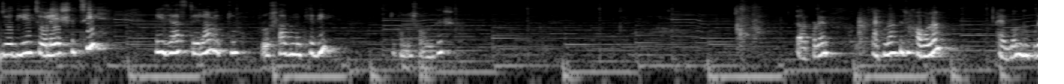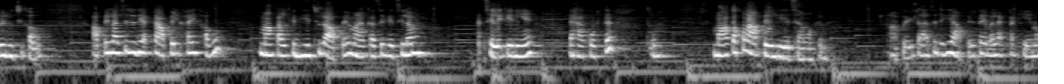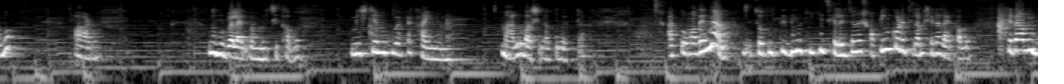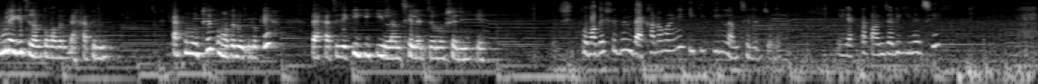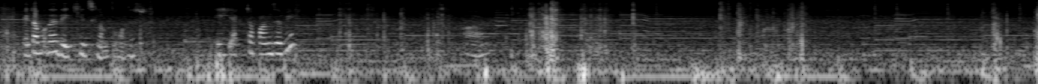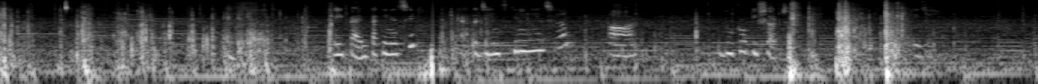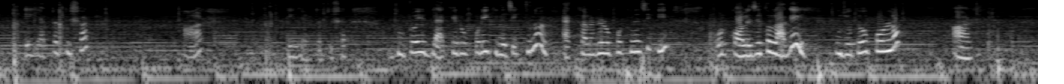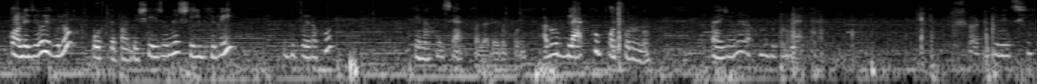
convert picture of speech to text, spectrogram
পুজো দিয়ে চলে এসেছি। এই জাস্ট এলাম, একটু প্রসাদ মুখে দিই, একটুখানি সন্দেশ। তারপরে এখন আর কিছু খাব না, একদম দুপুরে লুচি খাব। আপেল আছে, যদি একটা আপেল খাই খাব। মা কালকে দিয়েছিল আপেল, মায়ের কাছে গেছিলাম ছেলেকে নিয়ে দেখা করতে। তো মা তখন আপেল দিয়েছে আমাকে। আপেলটা আছে, দেখি আপেলটা এবেলা একটা খেয়ে নেব। আর দুপুরবেলা একদম লুচি খাব। মিষ্টি আমি খুব একটা খাই না। ভালোবাসি না খুব একটা। আর তোমাদের না চতুর্থীর দিন কি কি ছেলের জন্য শপিং করেছিলাম সেটা দেখাবো। সেটা আমি ভুলে গেছিলাম তোমাদের দেখাতে। এখন উঠে তোমাদের ওইগুলোকে দেখাচ্ছি যে কি কি কিনলাম ছেলের জন্য সেদিনকে। তোমাদের সেদিন দেখানো হয়নি কি কি কিনলাম ছেলের জন্য। এই একটা পাঞ্জাবি কিনেছি। এটা বোধহয় দেখিয়েছিলাম তোমাদের। এই একটা পাঞ্জাবি এই প্যান্টটা কিনেছি, একটা জিন্স কিনে নিয়েছিলাম, আর দুটো টি শার্ট এই যে, এই একটা টি শার্ট আর এই একটা টি শার্ট দুটোই ব্ল্যাকের ওপরেই কিনেছি, একটু না এক কালারের ওপর কিনেছি কি, ওর কলেজে তো লাগেই, পুজোতেও পড়ল, আর কলেজেও এগুলো পড়তে পারবে। সেই জন্য সেই ভেবেই দুটো এরকম কেনা হয়েছে এক কালারের ওপরে আর ওর ব্ল্যাক খুব পছন্দ। তাই জন্য এরকম দুটো ব্ল্যাক শার্ট কিনেছি।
